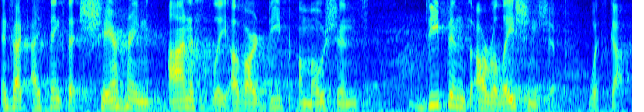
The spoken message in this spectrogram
In fact, I think that sharing honestly of our deep emotions deepens our relationship with God.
